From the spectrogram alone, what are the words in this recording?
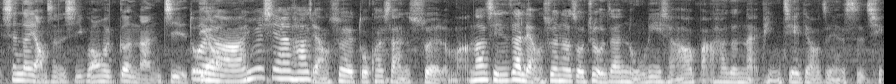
现在养成的习惯会更难戒掉。对啊，因为现在他两岁多，快三岁了嘛。那其实，在两岁那时候就有在努力想要把他的奶瓶戒掉这件事情。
